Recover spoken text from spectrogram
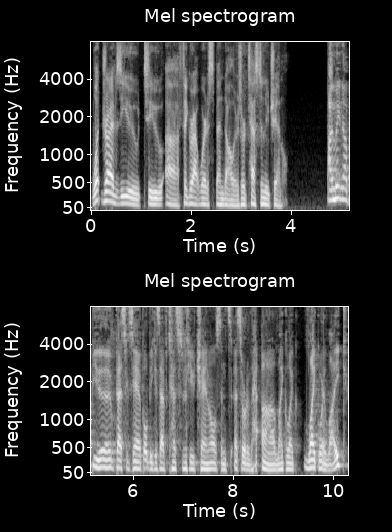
What drives you to uh, figure out where to spend dollars or test a new channel? I may not be the best example because I've tested a few channels and uh, sort of uh, like like like what I like.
